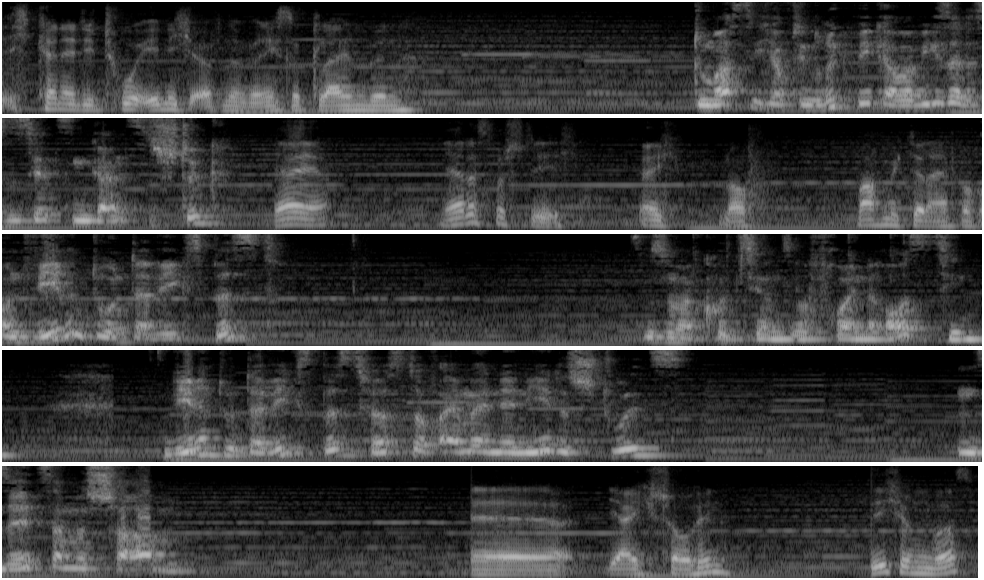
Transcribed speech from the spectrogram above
ich kann ja die Tour eh nicht öffnen, wenn ich so klein bin. Du machst dich auf den Rückweg, aber wie gesagt, das ist jetzt ein ganzes Stück. Ja, ja. Ja, das verstehe ich. Ja, ich lauf. Mach mich dann einfach. Und während du unterwegs bist, jetzt müssen wir mal kurz hier unsere Freunde rausziehen. Während du unterwegs bist, hörst du auf einmal in der Nähe des Stuhls ein seltsames Schaben. Äh, ja, ich schau hin. Sehe ich irgendwas?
